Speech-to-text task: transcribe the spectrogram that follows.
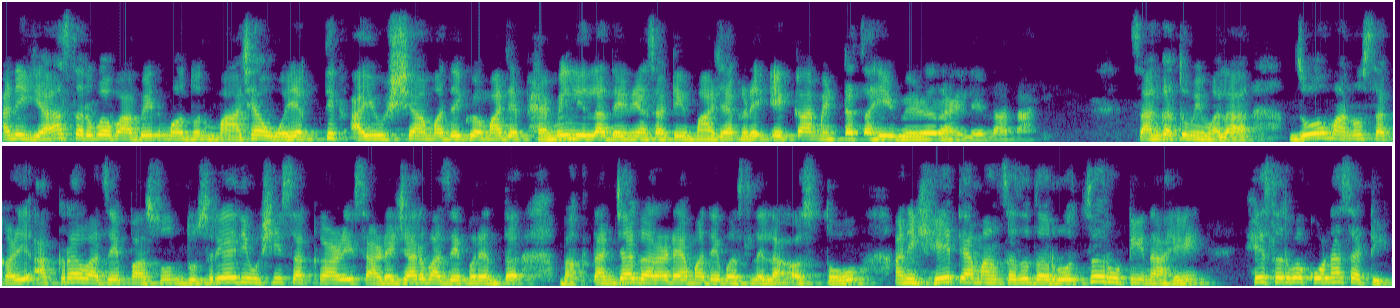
आणि या सर्व बाबींमधून माझ्या वैयक्तिक आयुष्यामध्ये किंवा माझ्या फॅमिलीला देण्यासाठी माझ्याकडे एका मिनिटाचाही वेळ राहिलेला नाही. सांगा तुम्ही मला जो माणूस सकाळी अकरा वाजेपासून दुसऱ्या दिवशी सकाळी साडेचार वाजेपर्यंत भक्तांच्या गराड्यामध्ये बसलेला असतो आणि हे त्या माणसाचं दररोजचं रुटीन आहे हे सर्व कोणासाठी?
